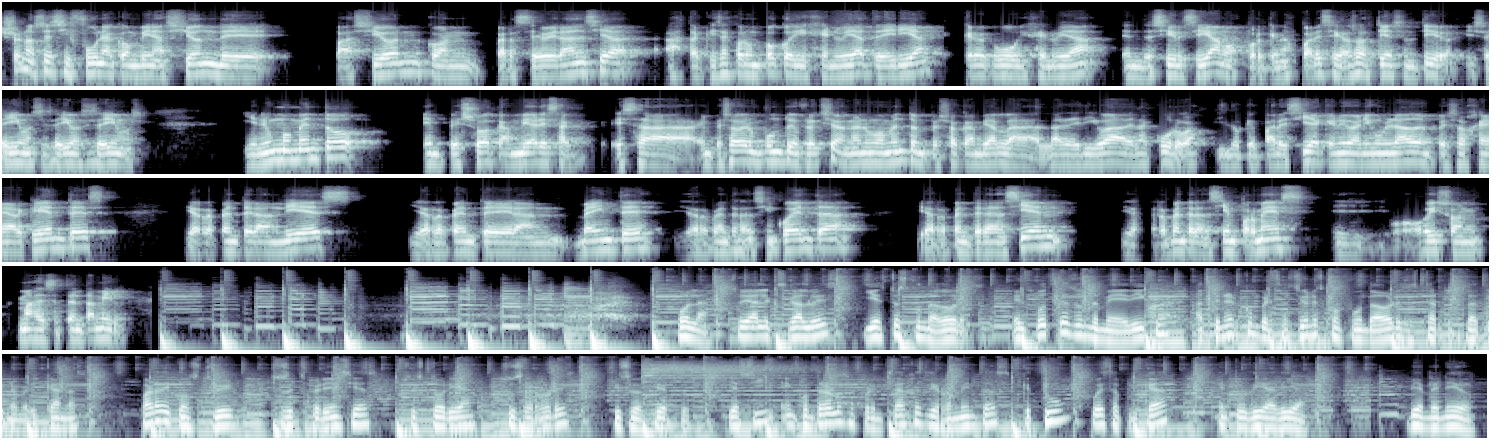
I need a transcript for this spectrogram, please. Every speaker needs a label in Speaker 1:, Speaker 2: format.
Speaker 1: yo no sé si fue una combinación de pasión con perseverancia, hasta quizás con un poco de ingenuidad, te diría. Creo que hubo ingenuidad en decir sigamos, porque nos parece que a nosotros tiene sentido. Y seguimos, y seguimos, y seguimos. Y en un momento empezó a cambiar esa, esa empezó a haber un punto de inflexión. En un momento empezó a cambiar la, la derivada de la curva. Y lo que parecía que no iba a ningún lado empezó a generar clientes, y de repente eran 10, y de repente eran 20, y de repente eran 50, y de repente eran 100, y de repente eran 100 por mes, y hoy son más de 70 mil.
Speaker 2: Hola, soy Alex Galvez y esto es Fundadores, el podcast donde me dedico a tener conversaciones con fundadores de startups latinoamericanas para deconstruir sus experiencias, su historia, sus errores y sus aciertos, y así encontrar los aprendizajes y herramientas que tú puedes aplicar en tu día a día. Bienvenido.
